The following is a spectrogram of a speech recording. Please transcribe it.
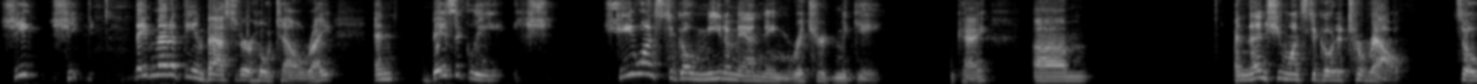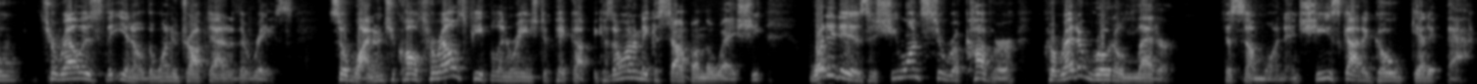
she she they met at the Ambassador Hotel, right? And basically, she, she wants to go meet a man named Richard McGee. Okay, um, and then she wants to go to Terrell. So Terrell is the you know the one who dropped out of the race. So why don't you call Terrell's people and arrange to pick up? Because I want to make a stop on the way. She what it is is she wants to recover. Coretta wrote a letter to someone, and she's got to go get it back.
